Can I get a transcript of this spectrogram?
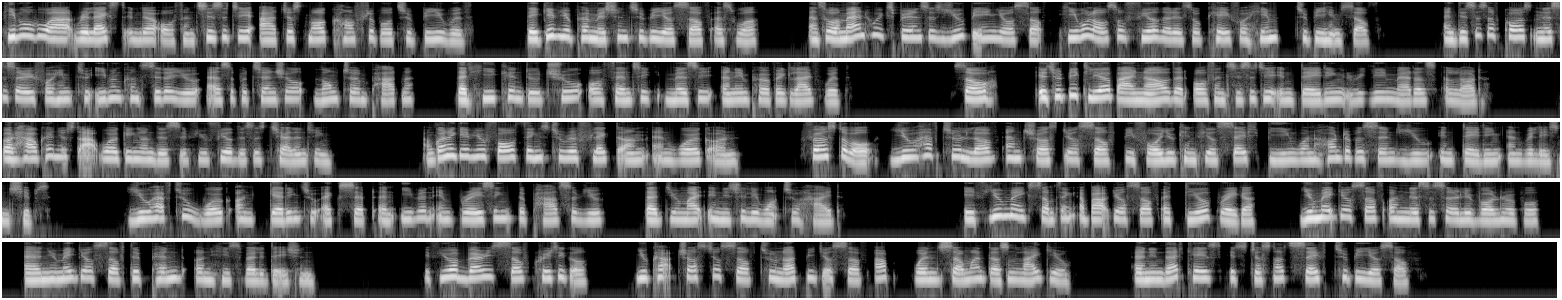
People who are relaxed in their authenticity are just more comfortable to be with. They give you permission to be yourself as well. And so, a man who experiences you being yourself, he will also feel that it's okay for him to be himself. And this is, of course, necessary for him to even consider you as a potential long term partner that he can do true, authentic, messy, and imperfect life with. So, it should be clear by now that authenticity in dating really matters a lot. But how can you start working on this if you feel this is challenging? I'm going to give you four things to reflect on and work on. First of all, you have to love and trust yourself before you can feel safe being 100% you in dating and relationships. You have to work on getting to accept and even embracing the parts of you that you might initially want to hide. If you make something about yourself a deal breaker, you make yourself unnecessarily vulnerable and you make yourself depend on his validation. If you are very self critical, you can't trust yourself to not beat yourself up when someone doesn't like you. And in that case, it's just not safe to be yourself.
